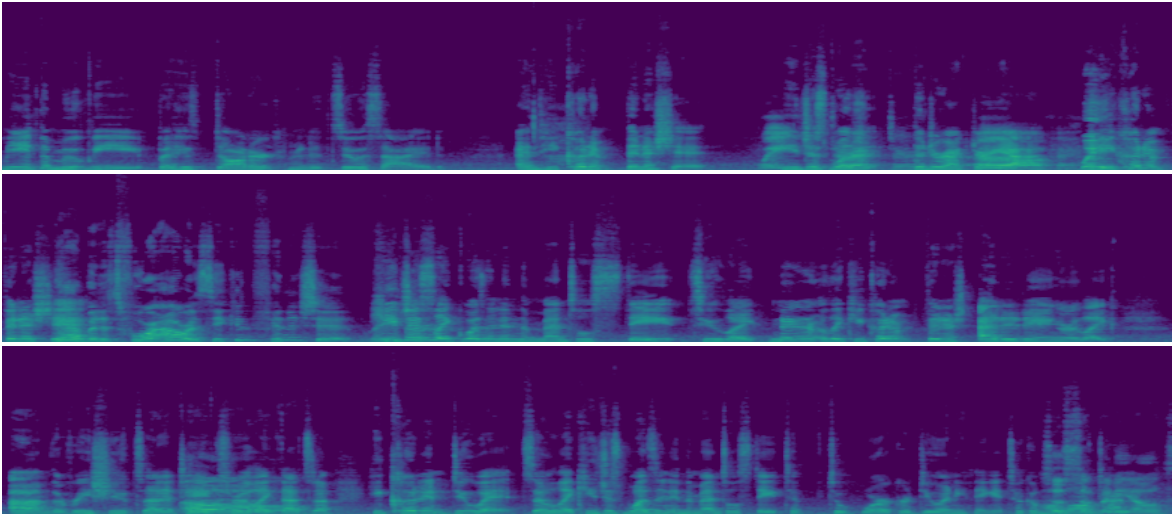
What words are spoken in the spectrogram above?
made the movie, but his daughter committed suicide, and he couldn't finish it. Wait, he just the was director? the director, Oh, yeah. Okay. But he couldn't finish it. Yeah, but it's four hours. He can finish it. he just like wasn't in the mental state to like no, no no like he couldn't finish editing or like um the reshoots that it takes for like that Oh. stuff. He couldn't do it. So like he just wasn't in the mental state to to work or do anything. It took him so a long somebody time. else.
